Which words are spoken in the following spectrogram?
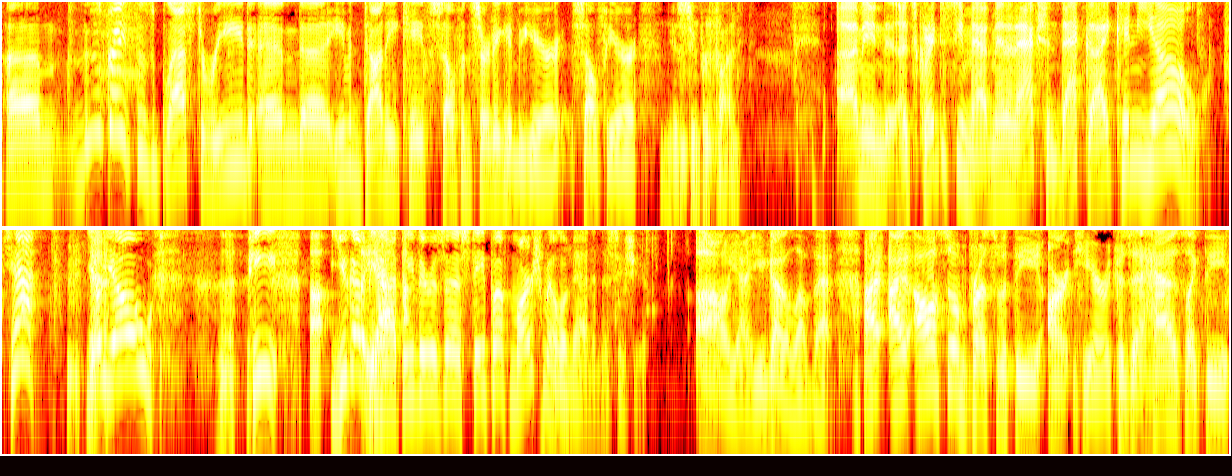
Um, this is great. This is a blast to read, and uh, even Donny Cates self inserting him here, self here, is super fun. I mean, it's great to see Madman in action. That guy can yo. Yeah. Yo, yo. Pete, uh, you got to be yeah. happy there was a Stay Puft Marshmallow Man in this issue. Oh yeah, you gotta love that. I I also impressed with the art here because it has like the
